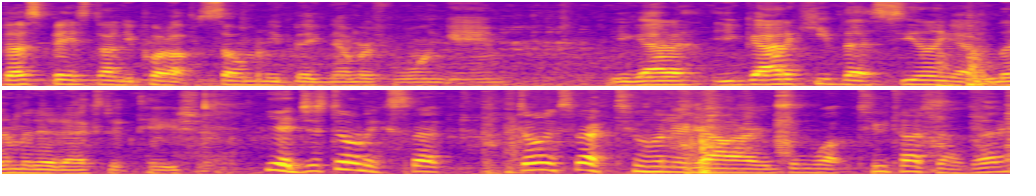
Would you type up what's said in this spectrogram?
just based on you put up so many big numbers for one game. You gotta you gotta keep that ceiling at limited expectation. yeah, just don't expect don't expect 200 yards and what two touchdowns, right?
